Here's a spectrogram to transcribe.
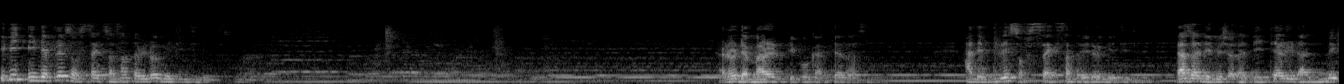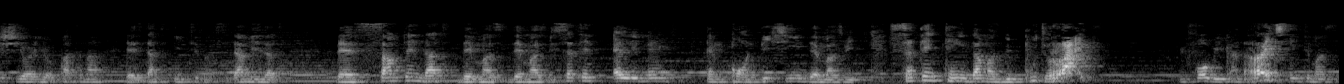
Even in the place of sex, sometimes we don't get intimate. I know the married people can tell us. At the place of sex, sometimes we don't get intimate. That's why they make sure that they tell you that make sure your partner there's that intimacy. That means that there's something that they must there must be certain elements and conditions. There must be certain things that must be put right before we can reach intimacy.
